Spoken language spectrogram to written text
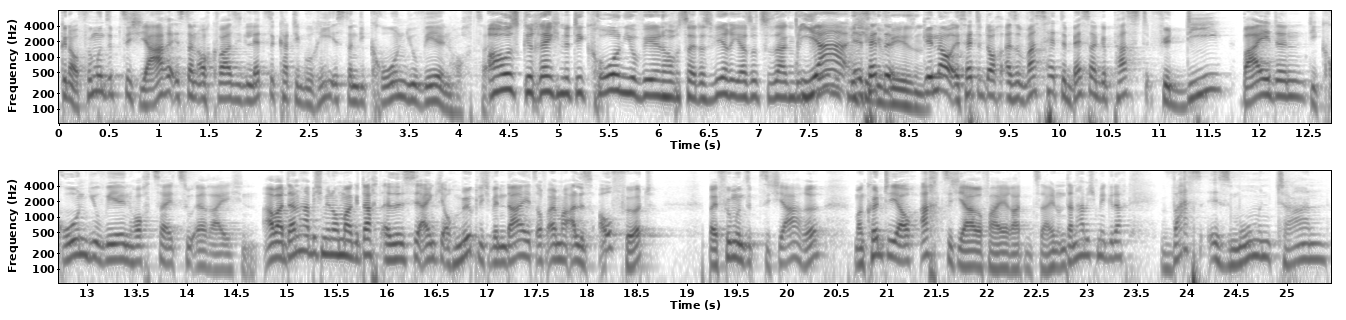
Genau, 75 Jahre ist dann auch quasi die letzte Kategorie, ist dann die Kronjuwelenhochzeit. Ausgerechnet die Kronjuwelenhochzeit, das wäre ja sozusagen die ja, es hätte, gewesen. genau, es hätte doch, also was hätte besser gepasst für die beiden die Kronjuwelenhochzeit zu erreichen? Aber dann habe ich mir nochmal gedacht, also es ist ja eigentlich auch möglich, wenn da jetzt auf einmal alles aufhört, bei 75 Jahre, man könnte ja auch 80 Jahre verheiratet sein. Und dann habe ich mir gedacht, was ist momentan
